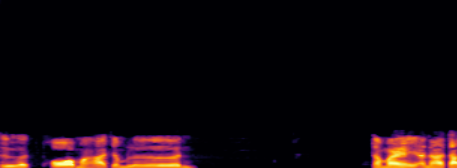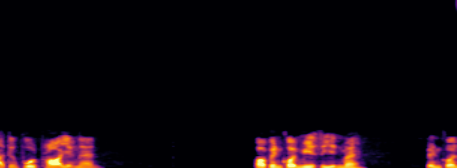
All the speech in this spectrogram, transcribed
เถิดพ่อมหาจำเริญทำไมอนาถาถึงพูดเพราะอย่างนั้น เพราะเป็นคนมีศีลไหม เป็นคน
